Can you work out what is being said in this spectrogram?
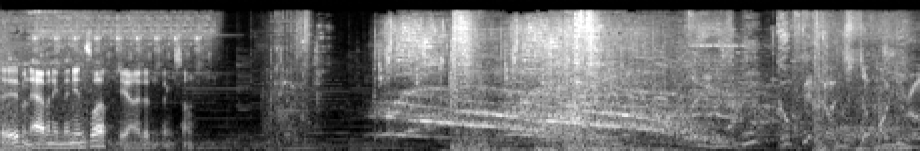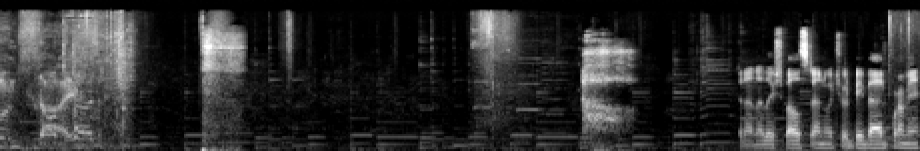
They even have any minions left? Yeah, I didn't think so. Get another Spellstone, which would be bad for me.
